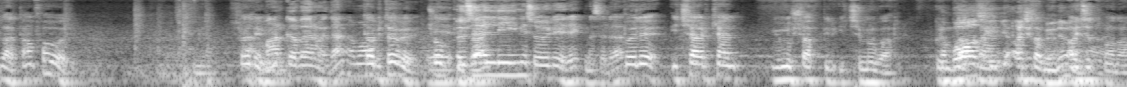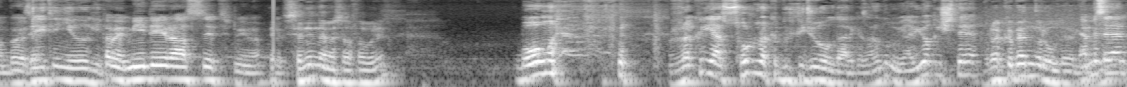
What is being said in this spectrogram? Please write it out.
zaten favori. Şimdi söyleyeyim. marka vermeden ama Tabii tabii. Çok e, güzel. özelliğini söyleyerek mesela Böyle içerken yumuşak bir içimi var. Yani boğazı acıtmıyor değil mi? Acıtmadan böyle. zeytinyağı gibi. Tabii mideyi rahatsız etmiyor. Senin de mesela favori? Boğma rakı yani soru rakı bükücü oldu herkes anladın mı? Yani yok işte Rakı Bender oldu. herkes. yani mesela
